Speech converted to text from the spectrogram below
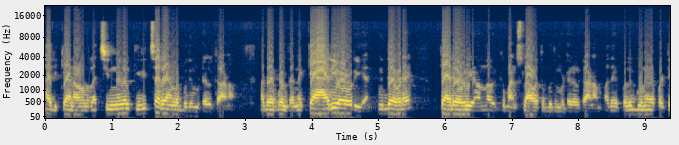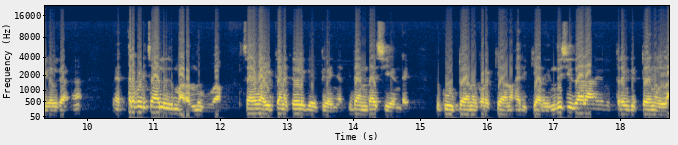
ഹരിക്കാനാണോ എന്നുള്ള ചിഹ്നങ്ങൾ തിരിച്ചറിയാനുള്ള ബുദ്ധിമുട്ടുകൾ കാണാം. അതേപോലെ തന്നെ ക്യാരി ഓവർ ചെയ്യാൻ. ഇതെവിടെ ക്യാരി ഓവർ ചെയ്യണം അവർക്ക് മനസ്സിലാവാത്ത ബുദ്ധിമുട്ടുകൾ കാണാം. അതേപോലെ ഗുണപട്ടികൾ എത്ര പഠിച്ചാലും ഇത് മറന്നു പോവാം. ചില വഴിക്കണക്കുകൾ കേട്ട് കഴിഞ്ഞാൽ ഇത് എന്താ ചെയ്യണ്ടേ? ഇത് കൂട്ടുകയാണോ കുറയ്ക്കുകയാണോ ഹരിക്കുകയാണോ എന്ത് ചെയ്താലാണ് ഇതിന് ഉത്തരം കിട്ടുക എന്നുള്ള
